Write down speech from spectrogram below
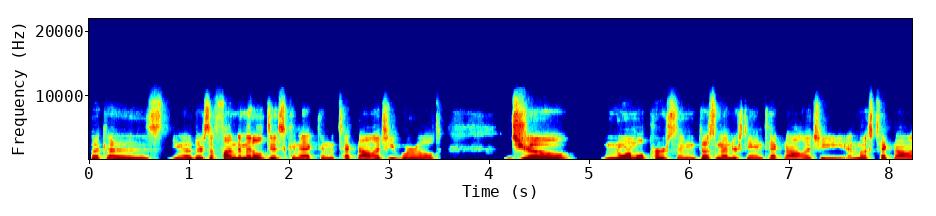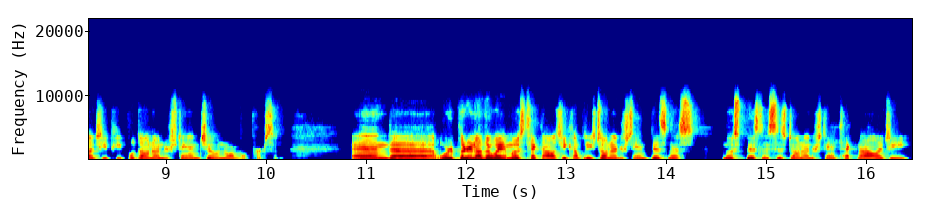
because, you know, there's a fundamental disconnect in the technology world. Joe, normal person, doesn't understand technology, and most technology people don't understand Joe, normal person. And, uh, or to put it another way, most technology companies don't understand business. Most businesses don't understand technology.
